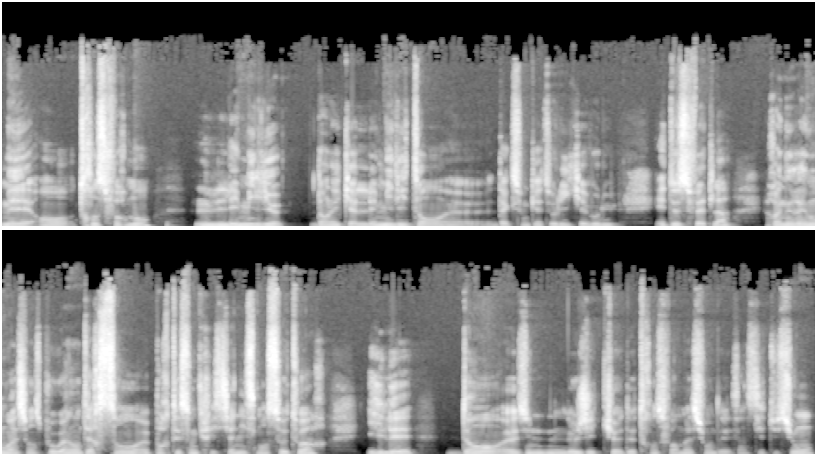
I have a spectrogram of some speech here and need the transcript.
mais en transformant les milieux dans lesquels les militants euh, d'action catholique évoluent. Et de ce fait-là, René Raymond à Sciences Po ou à Nanterre, sans porter son christianisme en sautoir, il est dans euh, une logique de transformation des institutions,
